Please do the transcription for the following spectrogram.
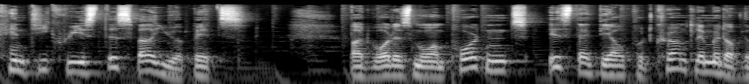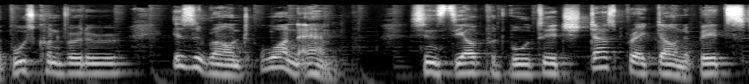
can decrease this value a bit. But what is more important is that the output current limit of the boost converter is around 1 amp, since the output voltage does break down a bit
